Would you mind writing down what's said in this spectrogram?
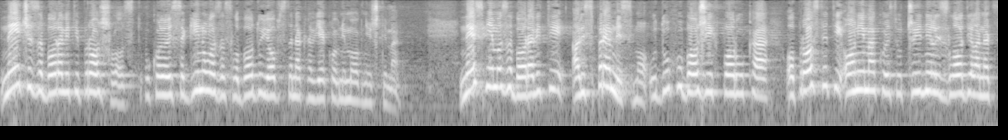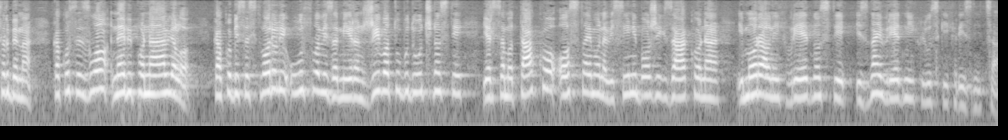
neće zaboraviti prošlost u kojoj se ginulo za slobodu i opstanak na vjekovnim ognjištima. Ne smijemo zaboraviti, ali spremni smo u duhu Božjih poruka oprostiti onima koji su činili zlodjela nad Srbima, kako se zlo ne bi ponavljalo, kako bi se stvorili uslovi za miran život u budućnosti, jer samo tako ostajemo na visini Božih zakona i moralnih vrijednosti iz najvrijednijih ljudskih riznica.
